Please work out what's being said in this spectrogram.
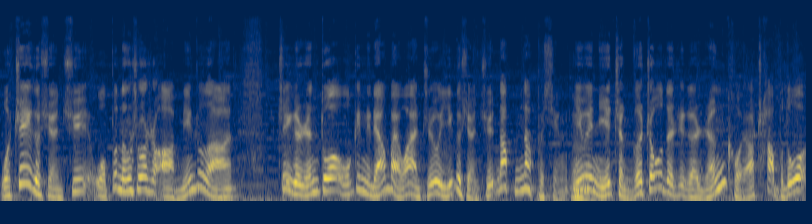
我这个选区我不能说是啊，民主党。这个人多，我给你两百万，只有一个选区，那那不行，因为你整个州的这个人口要差不多，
